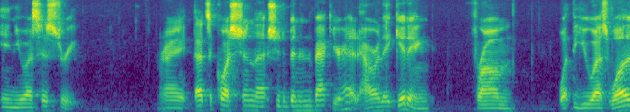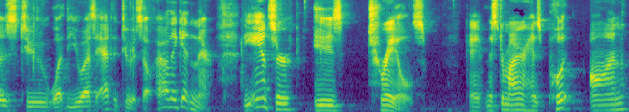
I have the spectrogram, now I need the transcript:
in US history? Right? That's a question that should have been in the back of your head. How are they getting from what the US was to what the US added to itself. How are they getting there? The answer is trails. Okay, Mr. Meyer has put on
